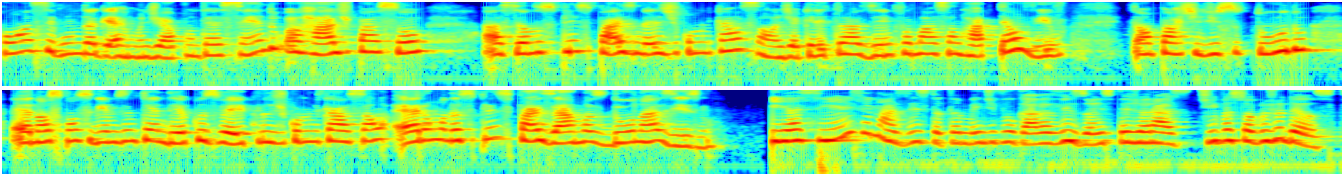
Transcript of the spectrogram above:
com a Segunda Guerra Mundial acontecendo, o rádio passou a ser um dos principais meios de comunicação, já que ele trazia informação rápida e ao vivo. Então, a partir disso tudo, é, nós conseguimos entender que os veículos de comunicação eram uma das principais armas do nazismo. E a ciência nazista também divulgava visões pejorativas sobre os judeus.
